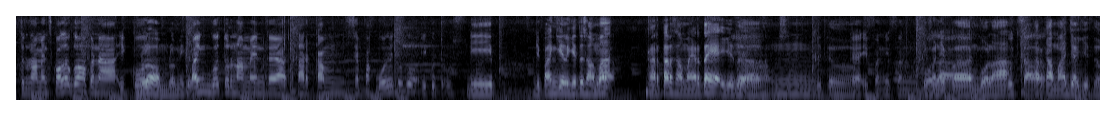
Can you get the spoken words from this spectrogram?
turnamen sekolah gue gak pernah ikut belum belum ikut paling gue turnamen kayak tarkam sepak bola itu gue ikut terus di dipanggil gitu sama Kartar sama RT gitu. Iya, Hmm, gitu. kayak event-event bola Event-event bola, futsal. rekam aja gitu.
